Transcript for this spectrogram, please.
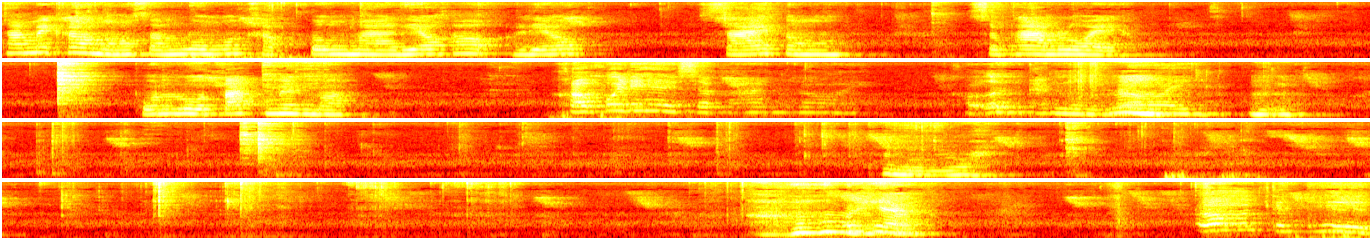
ถ้าไม่เข้าหนองสำรวงก็ขับตรงมาเลี้ยวเข้าเลี้ยวซ้ายตรงสะพานลอยพ้นโลตัสแม่นมาเขาไม่ได้ให้สะพานลอย เขาเอิ้นถนนลอย อืมถนนลอย ไม่อยากเออมันกระถือ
